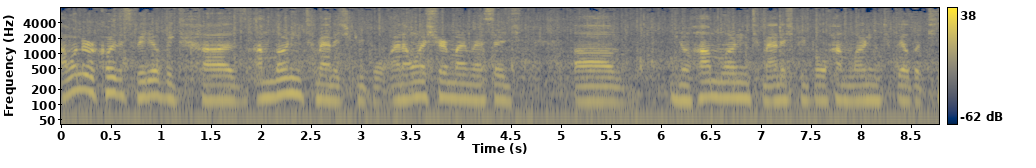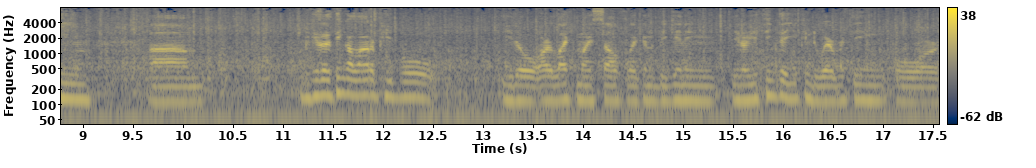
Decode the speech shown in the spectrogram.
I want to record this video because I'm learning to manage people and I want to share my message of you know how I'm learning to manage people, how I'm learning to build a team. Um, because I think a lot of people, you know, are like myself. Like in the beginning, you know, you think that you can do everything, or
